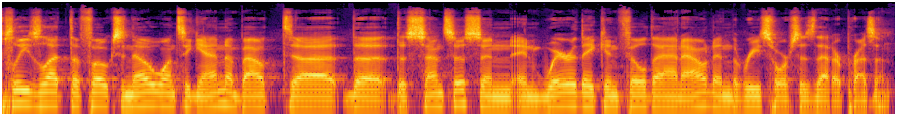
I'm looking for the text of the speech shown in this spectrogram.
please let the folks know once again about uh, the the census and, and where they can fill that out and the resources that are present.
